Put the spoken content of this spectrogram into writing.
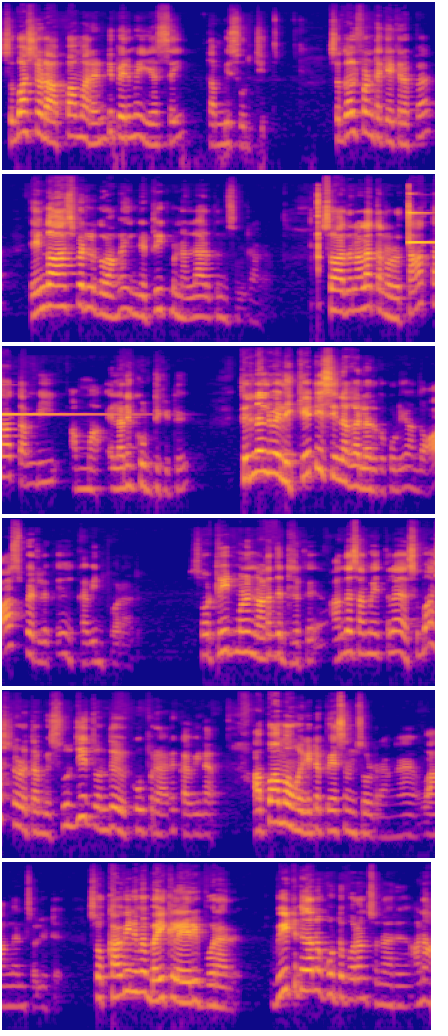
சுபாஷினியோட அப்பா அம்மா ரெண்டு பேருமே எஸ்ஐ தம்பி சுர்ஜித். ஸோ கேர்ள் ஃப்ரெண்ட்டை கேட்குறப்ப எங்கள் ஹாஸ்பிட்டலுக்கு வாங்க இங்கே ட்ரீட்மெண்ட் நல்லா இருக்குன்னு சொல்கிறாங்க ஸோ அதனால் தன்னோட தாத்தா தம்பி அம்மா எல்லாரையும் கூப்பிட்டுக்கிட்டு திருநெல்வேலி கேடிசி நகரில் இருக்கக்கூடிய அந்த ஹாஸ்பிட்டலுக்கு கவின் போகிறாரு ஸோ ட்ரீட்மெண்ட்டும் நடந்துகிட்ருக்கு அந்த சமயத்தில் சுபாஷினோட தம்பி சுர்ஜித் வந்து கூப்பிட்றாரு கவினை. அப்பா அம்மா அவங்கக்கிட்ட பேசணும்னு சொல்கிறாங்க வாங்கன்னு சொல்லிட்டு. ஸோ கவினுமே பைக்கில் ஏறி போகிறாரு வீட்டுக்கு தானே கூப்பிட்டு போகிறான்னு சொன்னார். ஆனால்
